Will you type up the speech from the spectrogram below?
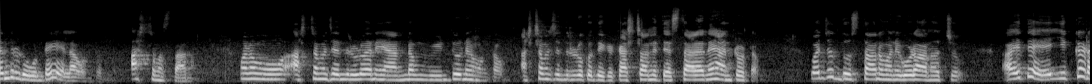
చంద్రుడు ఉంటే ఎలా ఉంటుంది? అష్టమ స్థానం. మనము అష్టమ చంద్రుడు అనే అండం వింటూనే ఉంటాం. అష్టమ చంద్రుడు కొద్దిగా కష్టాన్ని తెస్తాడనే అంటుంటాం. కొంచెం దుస్థానం అని కూడా అనొచ్చు. అయితే ఇక్కడ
